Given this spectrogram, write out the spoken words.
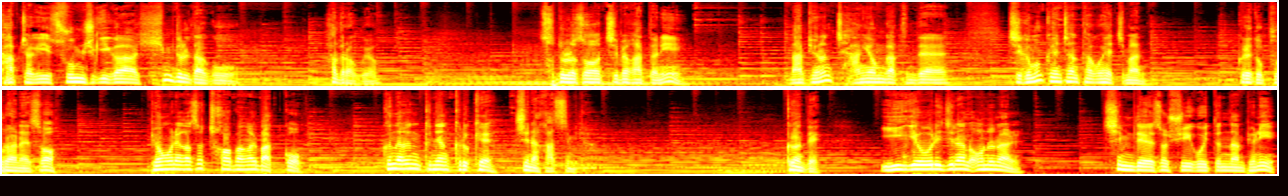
갑자기 숨쉬기가 힘들다고 하더라고요. 서둘러서 집에 갔더니 남편은 장염 같은데 지금은 괜찮다고 했지만 그래도 불안해서 병원에 가서 처방을 받고 그날은 그냥 그렇게 지나갔습니다. 그런데 2개월이 지난 어느 날 침대에서 쉬고 있던 남편이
